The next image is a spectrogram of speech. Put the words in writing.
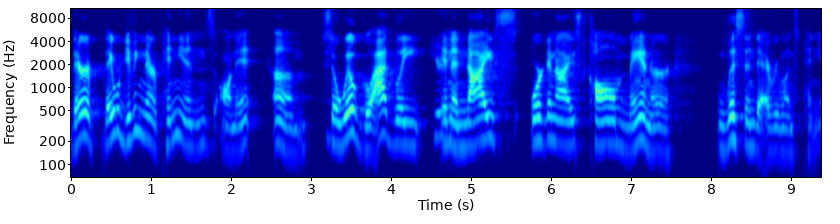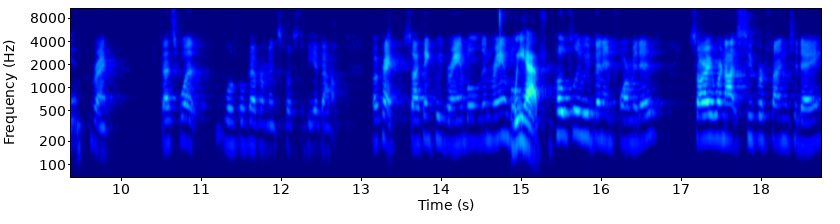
Their they were giving their opinions on it. Um, so we'll gladly, Here in you- a nice, organized, calm manner, listen to everyone's opinion. Right. That's what local government's supposed to be about. Okay, so I think we've rambled and rambled. We have. Hopefully, we've been informative. Sorry, we're not super fun today.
